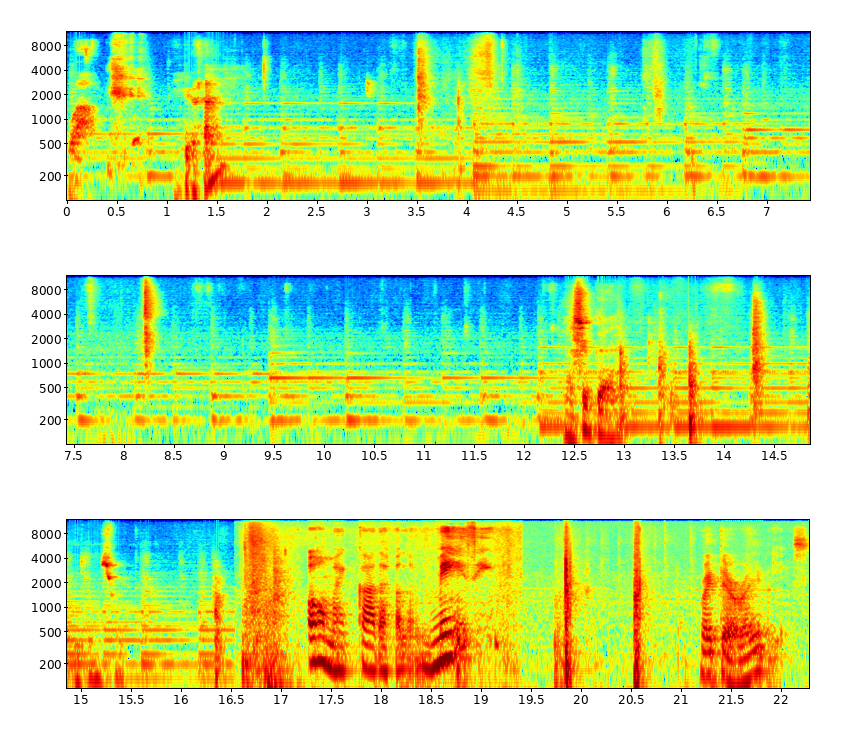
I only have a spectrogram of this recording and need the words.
Wow. You hear that? Those are good. And do this right there. Oh my god, that felt amazing. Right there, right? Yes.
